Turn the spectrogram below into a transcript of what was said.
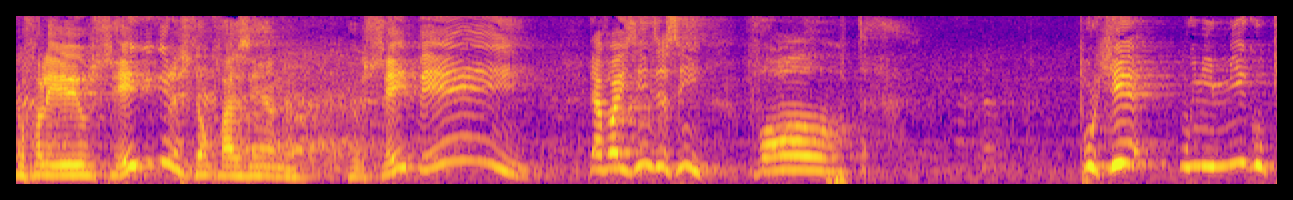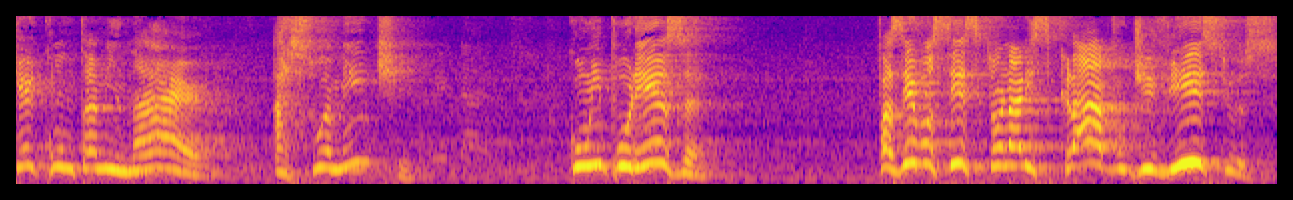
Eu falei, eu sei o que, que eles estão fazendo. Eu sei bem. E a vozinha diz assim: volta. Porque o inimigo quer contaminar a sua mente com impureza, fazer você se tornar escravo de vícios,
